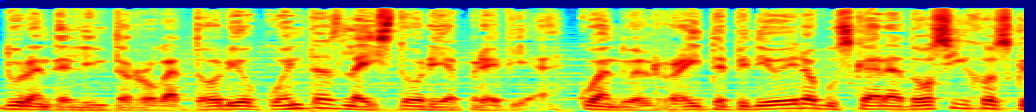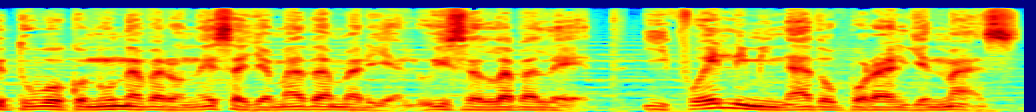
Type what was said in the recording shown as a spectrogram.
Durante el interrogatorio cuentas la historia previa, cuando el rey te pidió ir a buscar a dos hijos que tuvo con una baronesa llamada María Luisa Lavalette, y fue eliminado por alguien más.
